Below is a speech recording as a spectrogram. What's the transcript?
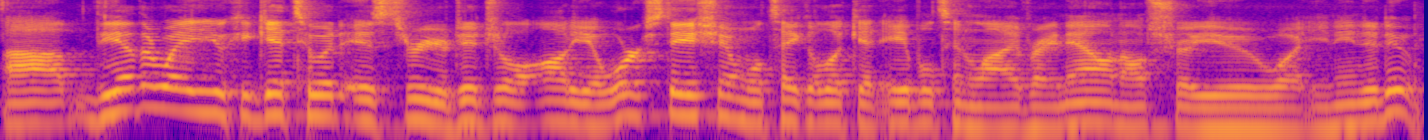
Uh, the other way you could get to it is through your digital audio workstation. We'll take a look at Ableton Live right now and I'll show you what you need to do.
